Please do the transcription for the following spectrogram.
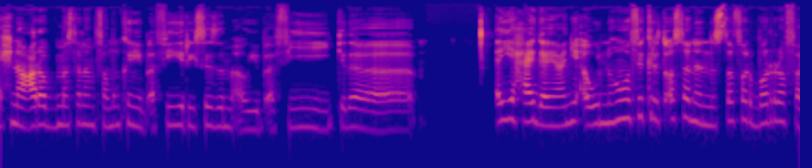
إحنا عرب مثلًا فممكن يبقى في racism أو يبقى في كده أي حاجة يعني، أو إن هو فكرة أصلًا إن السفر برّه ف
